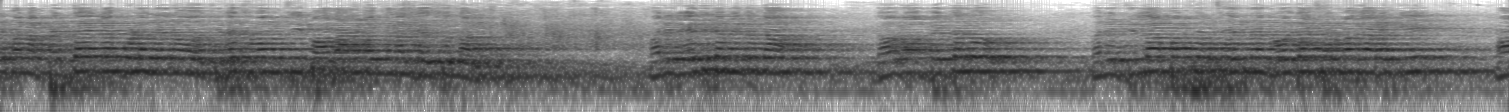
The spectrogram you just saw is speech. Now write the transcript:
మరి మన పెద్ద అయినా కూడా నేను శిరస్సు వంచి పాదాభివందనం చేస్తున్నాను. మరి వేదిక మీద ఉన్న గౌరవ పెద్దలు మరి జిల్లా పరిషత్ చైర్మన్ రోజా శర్మ గారికి మా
